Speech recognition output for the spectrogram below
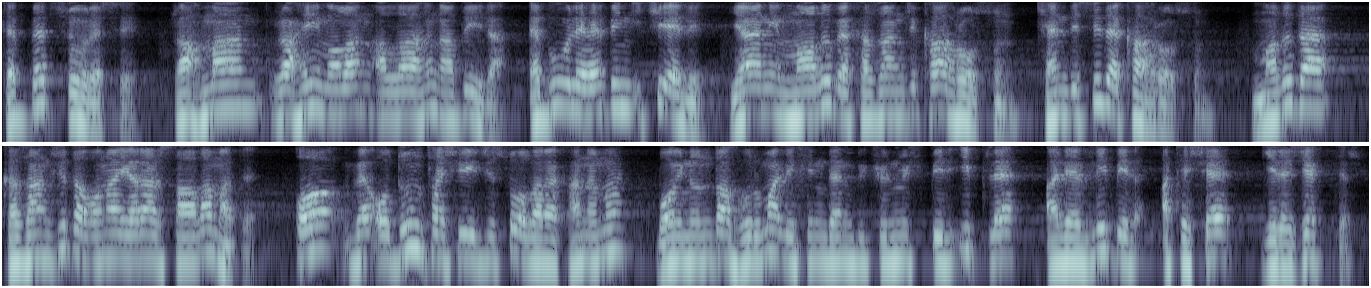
Tebbet suresi Rahman, Rahim olan Allah'ın adıyla. Ebu Leheb'in iki eli yani malı ve kazancı kahrolsun. Kendisi de kahrolsun. Malı da kazancı da ona yarar sağlamadı. O ve odun taşıyıcısı olarak hanımı boynunda hurma lifinden bükülmüş bir iple alevli bir ateşe girecektir.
